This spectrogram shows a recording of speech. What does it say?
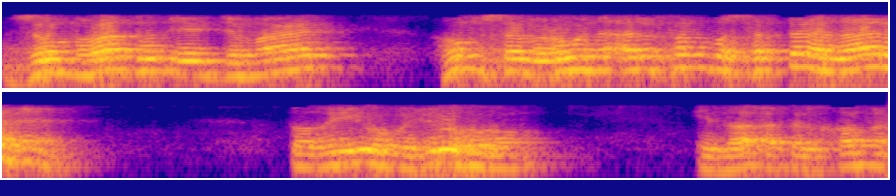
زمرات ایک جماعت، ہم سب الفن وہ ستر ہزار ہیں۔ تو غیر وجوہ ہوں اضاءت القمر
